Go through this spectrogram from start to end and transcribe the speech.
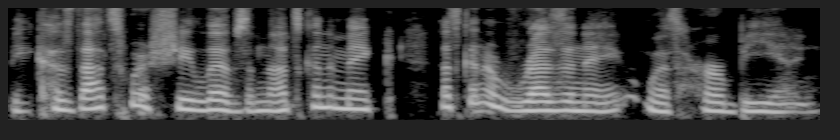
Because that's where she lives and that's going to make, that's going to resonate with her being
